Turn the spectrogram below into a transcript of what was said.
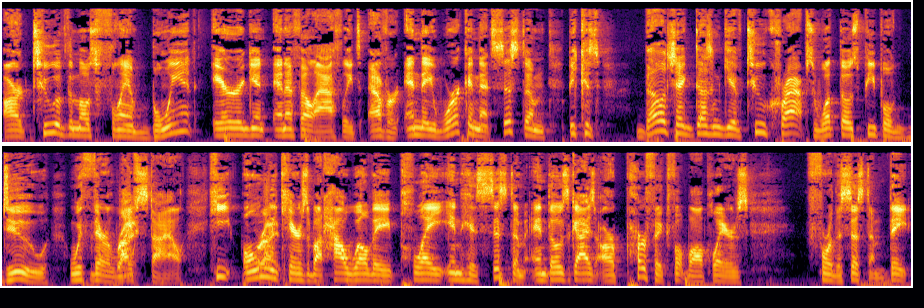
are two of the most flamboyant, arrogant NFL athletes ever. And they work in that system because Belichick doesn't give two craps what those people do with their lifestyle. He only Right. cares about how well they play in his system. And those guys are perfect football players for the system. They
